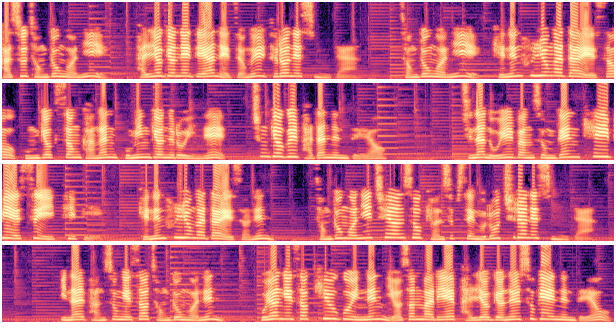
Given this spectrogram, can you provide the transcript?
가수 정동원이 반려견에 대한 애정을 드러냈습니다. 정동원이 개는 훌륭하다에서 공격성 강한 고민견으로 인해 충격을 받았는데요. 지난 5일 방송된 KBS ETV 개는 훌륭하다에서는 정동원이 최연소 견습생으로 출연했습니다. 이날 방송에서 정동원은 고향에서 키우고 있는 6마리의 반려견을 소개했는데요.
